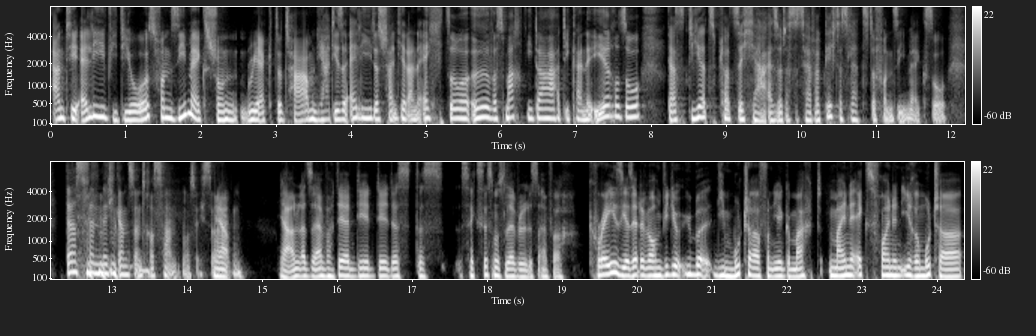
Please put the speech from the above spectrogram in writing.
Anti-Ellie-Videos von Simex schon reacted haben. Ja, diese Ellie, das scheint ja dann echt so, äh, was macht die da? Hat die keine Ehre so? Dass die jetzt plötzlich, ja, also das ist ja wirklich das Letzte von Simex so. Das finde ich ganz interessant, muss ich sagen. Ja, ja also einfach der, der, der, das, das Sexismus-Level ist einfach crazy. Also, sie hat auch ein Video über die Mutter von ihr gemacht. Meine Ex-Freundin, ihre Mutter.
